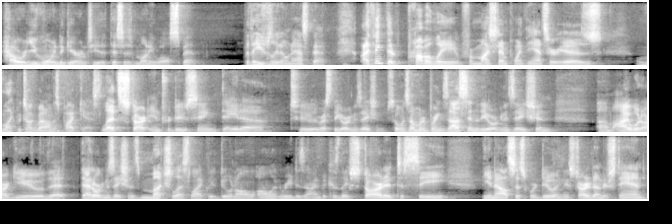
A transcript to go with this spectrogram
How are you going to guarantee that this is money well spent?" But they usually don't ask that. I think that probably, from my standpoint, the answer is like we talk about on this podcast, let's start introducing data to the rest of the organization. So when someone brings us into the organization, um, I would argue that that organization is much less likely to do an all, all in redesign because they've started to see the analysis we're doing. They've started to understand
